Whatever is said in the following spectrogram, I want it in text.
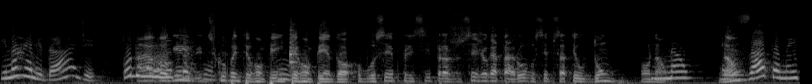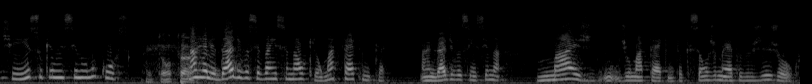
E na realidade, todo ah, mundo. Alguém, desculpa interromper, interrompendo. Ó, você para você jogar tarô, você precisa ter o dom ou não? Não. não? É exatamente isso que eu ensino no curso. Então tá. Na realidade, você vai ensinar o quê? Uma técnica. Na realidade, você ensina mais de uma técnica, que são os métodos de jogo.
